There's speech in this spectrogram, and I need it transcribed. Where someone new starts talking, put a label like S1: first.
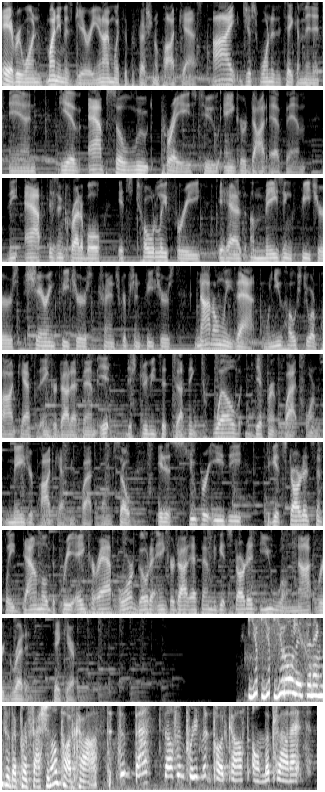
S1: Hey everyone, my name is Gary and I'm with the Professional Podcast. I just wanted to take a minute and give absolute praise to Anchor.fm. The app is incredible. It's totally free. It has amazing features, sharing features, transcription features. Not only that, when you host your podcast at Anchor.fm, it distributes it to, I think, 12 different platforms, major podcasting platforms. So it is super easy to get started. Simply download the free Anchor app or go to Anchor.fm to get started. You will not regret it. Take care.
S2: You, you, you're listening to the Professional Podcast, the best self improvement podcast on the planet.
